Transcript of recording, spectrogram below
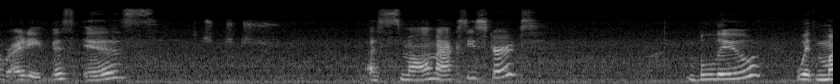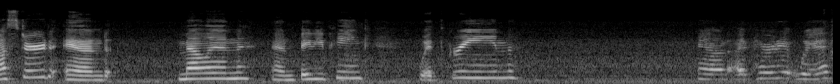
Alrighty, this is a small maxi skirt, blue with mustard and melon and baby pink with green. And I paired it with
